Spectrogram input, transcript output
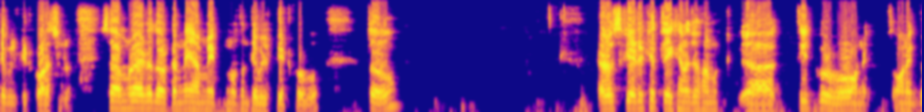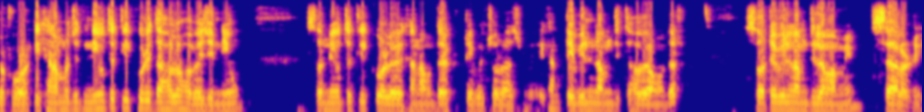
table create করা ছিল। সো আমরা এটা দরকার নেই, আমি একটা নতুন টেবিল ক্রিয়েট করব। তো অ্যারোস ক্রিয়েটের ক্ষেত্রে এখানে যখন ক্লিক করব, অনেক অনেক ডট ওয়ার্ক এখানে আমরা যদি নিউতে ক্লিক করি তাহলে হবে যে নিউ সো নিউতে ক্লিক করলে এখানে আমাদের টেবিল চলে আসবে। এখানে টেবিল নাম দিতে হবে আমাদের। সো টেবিল নাম দিলাম আমি স্যালারি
